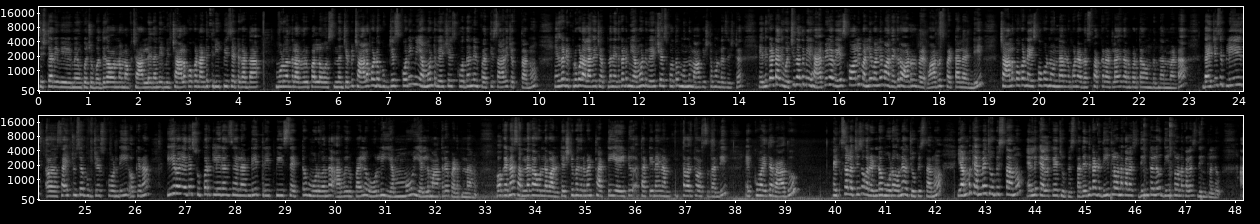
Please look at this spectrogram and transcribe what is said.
సిస్టర్ ఇవి మేము కొంచెం బొద్దుగా ఉన్నాం మాకు చాలలేదని మీరు చాలా కూడా అంటే త్రీ పీస్ సెట్ కదా మూడు వందల అరవై రూపాయల్లో వస్తుందని చెప్పి చాలా కూడా బుక్ చేసుకొని మీ అమౌంట్ వేస్ట్ చేసుకోవద్దని నేను ప్రతిసారి చెప్తాను. ఎందుకంటే ఇప్పుడు కూడా అలాగే చెప్తున్నాను. ఎందుకంటే మీ అమౌంట్ వేస్ట్ చేసుకోవడం ముందు మాకు ఇష్టం ఉండదు సిస్టర్. ఎందుకంటే అది వచ్చిన తర్వాత మీరు హ్యాపీగా వేసుకోవాలి. మళ్ళీ మళ్ళీ మా దగ్గర ఆర్డర్ ఆర్డర్స్ పెట్టాలండి. చాలకోకుండా వేసుకోకుండా ఉన్నారనుకోండి ఆ డ్రెస్ పక్కన అట్లాగే కనపడతా ఉంటుంది అనమాట దయచేసి ప్లీజ్ సైట్ చూసే బుక్ చేసుకోండి ఓకేనా? ఈ రోజు అయితే సూపర్ క్లియరెన్స్ సేల్ అండి త్రీ పీస్ సెట్ మూడు వందల అరవై రూపాయలు. ఓన్లీ ఎమ్ము ఎల్ మాత్రమే పెడుతున్నాను. ఓకేనా? సన్నగా ఉన్నవాళ్ళు. Test measurement thirty eight thirty nine అంతవరకే వస్తుందండి. ఎక్కువ అయితే రాదు. ఎక్సెల్ వచ్చేసి ఒక రెండో మూడో ఉన్నాయి అవి చూపిస్తాను. ఎంకి ఎమ్మే చూపిస్తాను ఎల్కి ఎల్కే చూపిస్తాను. ఎందుకంటే దీంట్లో ఉన్న కలర్స్ దీంట్లో లేవు దీంట్లో ఉన్న కలర్స్ దీంట్లో లేవు.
